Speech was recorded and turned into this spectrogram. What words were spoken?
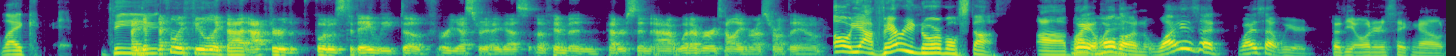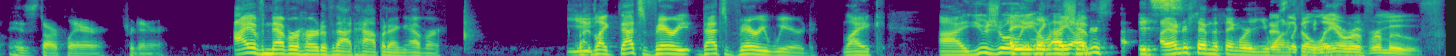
Like the I definitely feel like that after the photos today leaked of, or yesterday, I guess, of him and Pettersson at whatever Italian restaurant they own. oh yeah, very normal stuff. Uh, by Wait, hold on. Why is that? Why is that weird that the owner is taking out his star player for dinner? I have never heard of that happening ever. You- like that's very that's very weird. Like uh usually I, like, ownership I, under, It's I understand the thing where you there's want like to a layer of remove.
